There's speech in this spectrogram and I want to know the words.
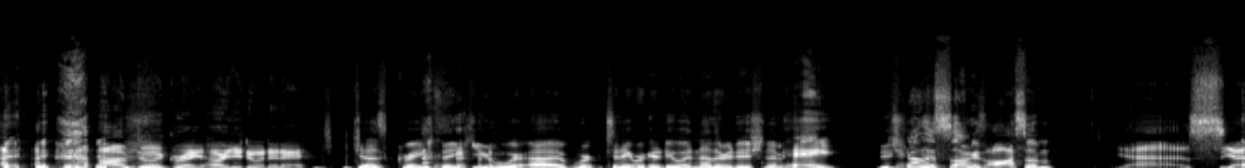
I'm doing great. How are you doing today? just great. Thank you. We're uh, we're today we're going to do another edition of Hey. Did you know this song is awesome? Yes, yes,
